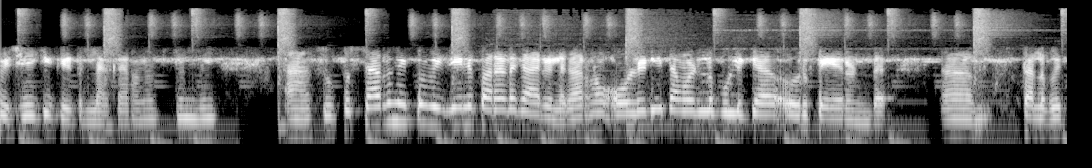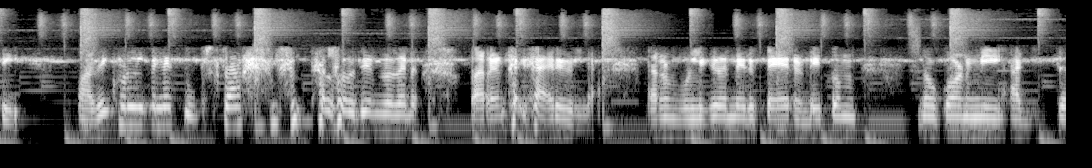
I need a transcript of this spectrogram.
വിജയ്ക്ക് കിട്ടില്ല. കാരണം സൂപ്പർ സ്റ്റാറിന് ഇപ്പൊ വിജയിന് പറയേണ്ട കാര്യമില്ല. കാരണം ഓൾറെഡി തമിഴിൽ പുള്ളിക്ക് ഒരു പേരുണ്ട് തലപതി അപ്പൊ അതിൽ കൂടുതൽ പിന്നെ സൂപ്പർ പറയേണ്ട കാര്യമില്ല. കാരണം പുള്ളിക്ക് തന്നെ ഒരു പേരുണ്ട്. ഇപ്പം നോക്കുവാണെങ്കിൽ അജിത്ത്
